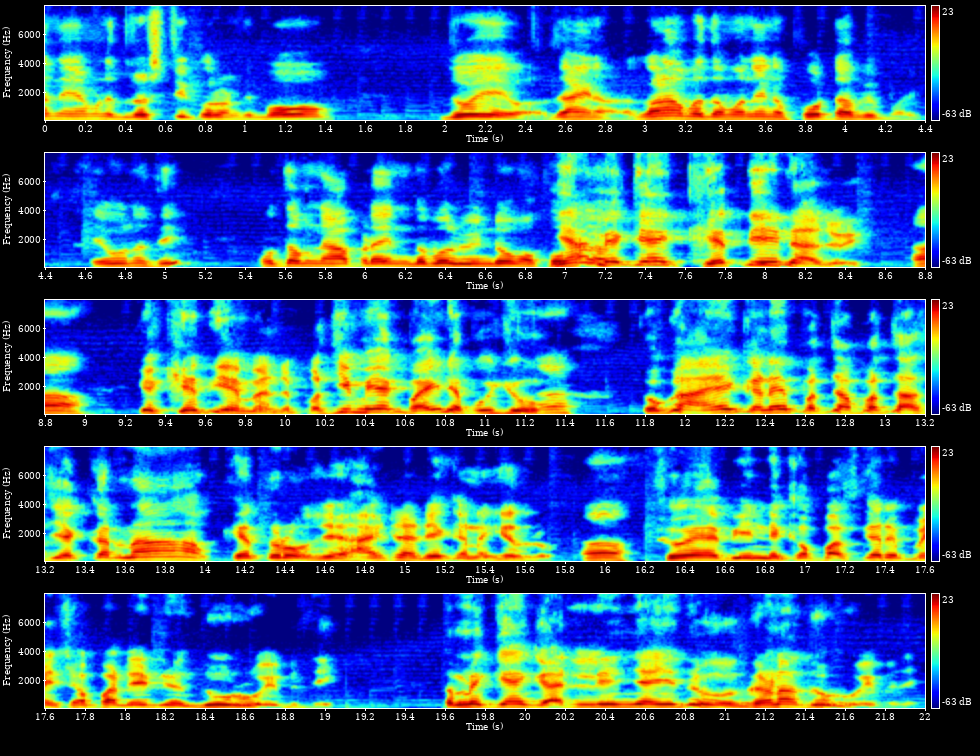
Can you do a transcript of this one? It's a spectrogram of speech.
અને એમણે દ્રષ્ટિકોણથી બહુ જોઈએ જાણ્યા. ઘણા બધા મને એના ફોટા બી મળી એવું નથી. હું તમને આપણે એની ડબલ વિન્ડોમાં ફોટા મેં ક્યાંય ખેતી ના જોઈ. હા. કે ખેતી એમ પછી મેં એક ભાઈને પૂછ્યું હા. તો કે અહીં કણે પચાસ પચાસ એકરના ખેતરો છે સાઠ સાઠ એકરના ખેતરો. સોયાબીન ને કપાસ કરે પછી સપાટી એટલી દૂર હોય બધી. તમે ક્યાંય ગાડી લઈને જાય તો ઘણા દૂર હોય બધી.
